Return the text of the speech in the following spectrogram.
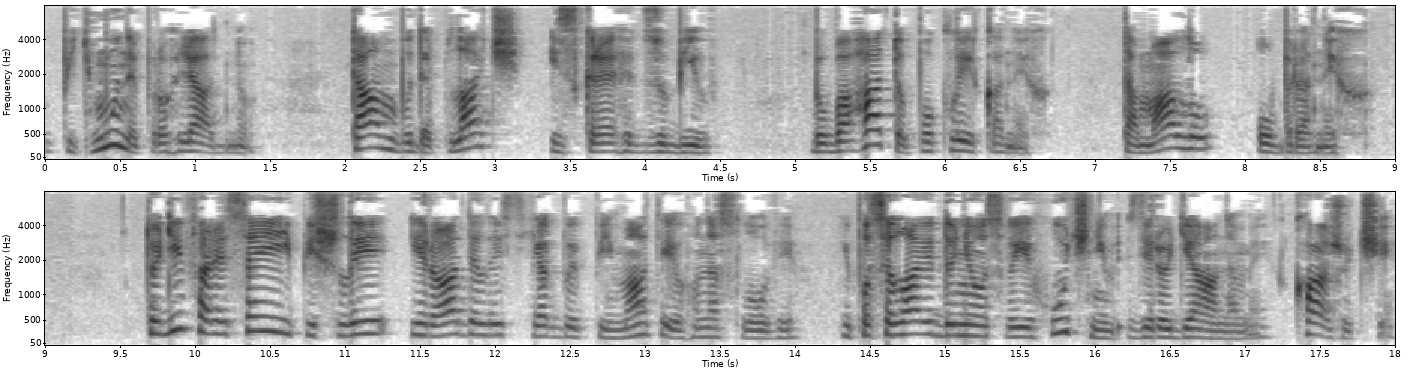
у пітьму непроглядну. Там буде плач і скрегет зубів, бо багато покликаних та мало обраних. Тоді фарисеї пішли і радились, як би впіймати його на слові, і посилають до нього своїх учнів з іродіанами, кажучи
